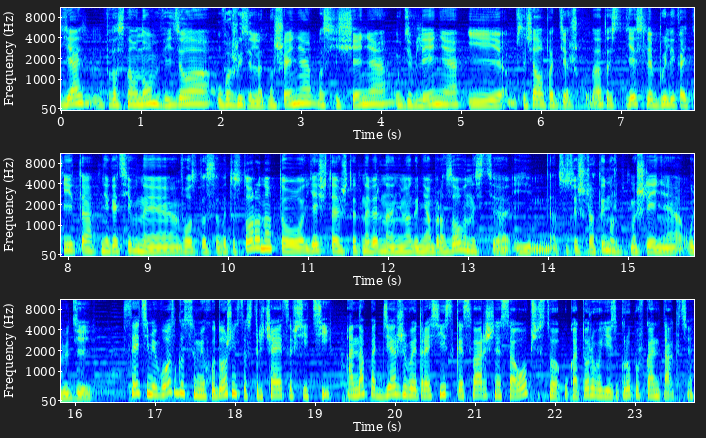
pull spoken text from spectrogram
Я в основном видела уважительное отношение, восхищение, удивление и встречала поддержку, да, то есть если были какие-то негативные возгласы в эту сторону, то я считаю, что это, наверное, немного необразованность э, и отсутствие широты, может быть, мышления у людей. С этими возгласами художница встречается в сети. Она поддерживает российское сварочное сообщество, у которого есть группы ВКонтакте.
